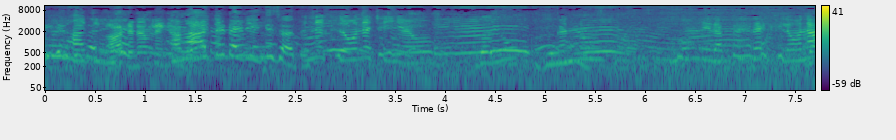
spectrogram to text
भी हाथ आते टाइम लेंगे हम आते टाइम लेंगे जाते खिलौना चाहिए वो गन्नू गन्नू घूम है खिलौना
